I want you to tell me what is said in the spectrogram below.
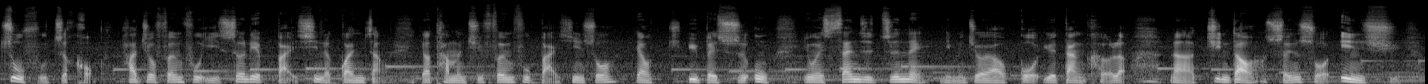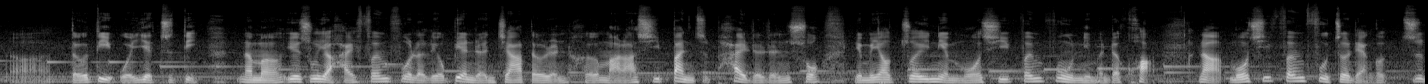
祝福之后，他就吩咐以色列百姓的官长，要他们去吩咐百姓说：要预备食物，因为三日之内你们就要过约旦河了。那进到神所应许。啊，得地为业之地。那么，约书亚还吩咐了流变人、加德人和马拉西半支派的人说：“你们要追念摩西吩咐你们的话。”那摩西吩咐这两个支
